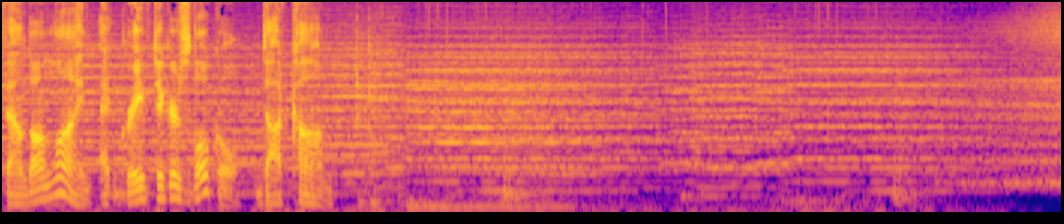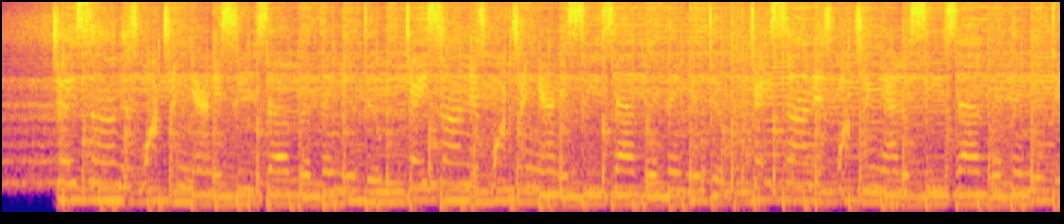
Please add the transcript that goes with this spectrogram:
found online at gravediggerslocal.com. Jason is watching and he sees everything you do. Jason is watching and he sees everything you do. Jason is watching and he sees everything you do.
